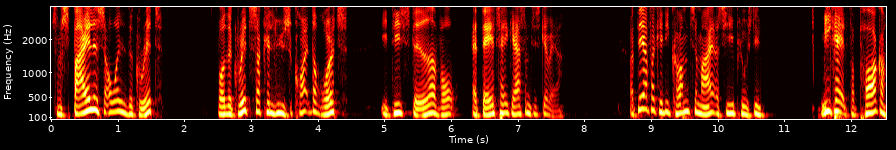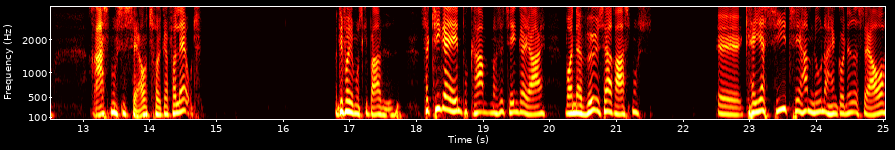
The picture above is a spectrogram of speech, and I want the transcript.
som spejles over i The Grid, hvor The Grid så kan lyse grønt og rødt i de steder, hvor at data ikke er, som de skal være. Og derfor kan de komme til mig og sige pludselig, Michael for pokker, Rasmus' servetryk er for lavt. Og det får jeg måske bare at vide. Så kigger jeg ind på kampen, og så tænker jeg, hvor nervøs er Rasmus? Øh, kan jeg sige til ham nu, når han går ned og server,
